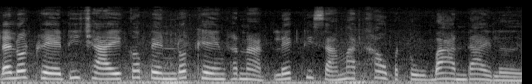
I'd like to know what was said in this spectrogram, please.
และรถเครนที่ใช้ก็เป็นรถเครนขนาดเล็กที่สามารถเข้าประตูบ้านได้เลย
